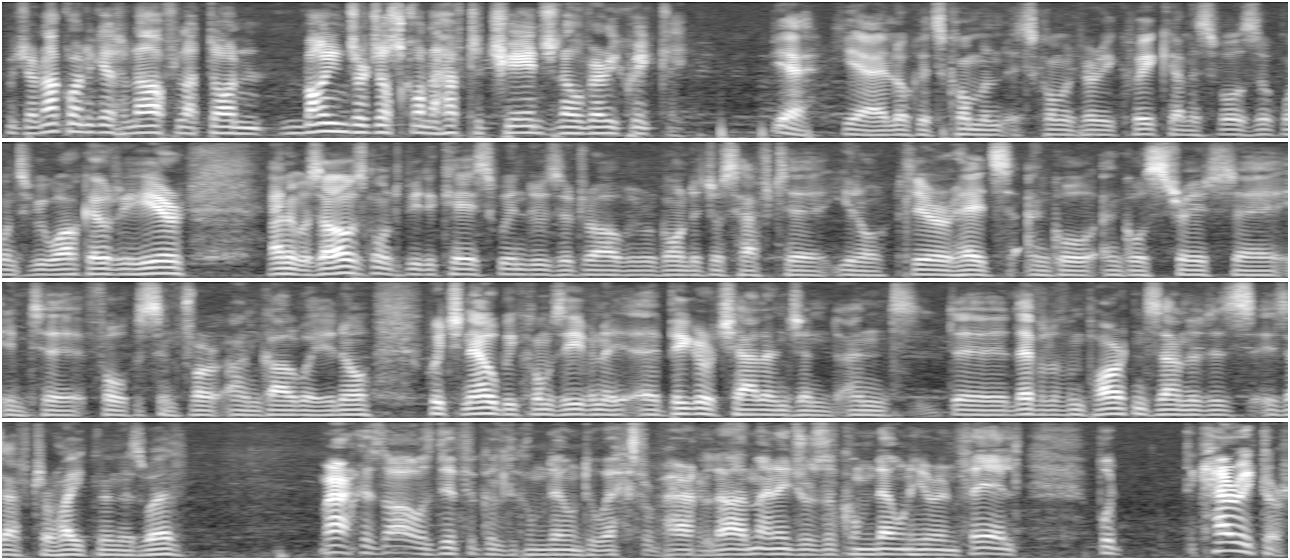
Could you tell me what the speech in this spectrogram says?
but you're not going to get an awful lot done. Minds are just going to have to change now very quickly. Yeah, yeah. Look, it's coming. It's coming very quick, and I suppose look once we walk out of here, and it was always going to be the case. Win, lose or draw, we were going to just have to, you know, clear our heads and go and go straight uh, into focusing for on Galway. You know, which now becomes even a, a, bigger challenge, and and the level of importance on it is is after heightening as well. Mark, it's always difficult to come down to Wexford Park. A lot of managers have come down here and failed, but the character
